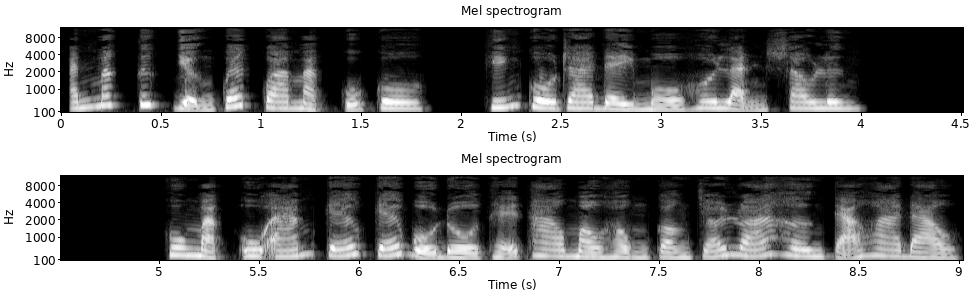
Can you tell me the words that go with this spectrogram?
Ánh mắt tức giận quét qua mặt của cô, khiến cô ra đầy mồ hôi lạnh sau lưng. Khuôn mặt u ám kéo kéo bộ đồ thể thao màu hồng còn chói lóa hơn cả hoa đào,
